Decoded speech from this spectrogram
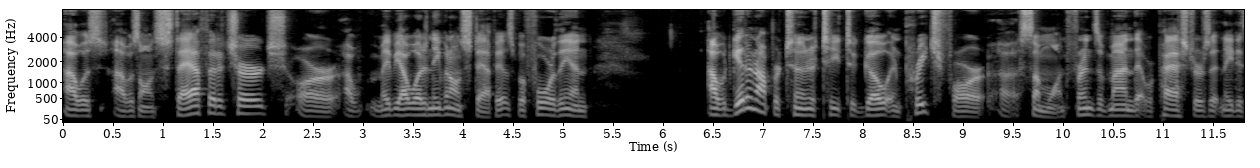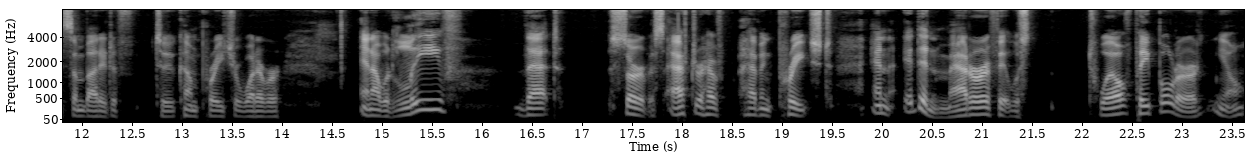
I was I was on staff at a church, or I, maybe I wasn't even on staff. It was before then. I would get an opportunity to go and preach for uh, someone, friends of mine that were pastors that needed somebody to to come preach or whatever and I would leave that service after have, having preached, and it didn't matter if it was 12 people or, you know,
